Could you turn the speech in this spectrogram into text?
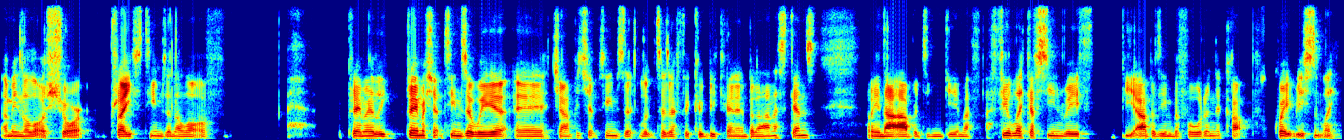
I mean, a lot of short price teams and a lot of Premier League Premiership teams away at uh, Championship teams that looked as if they could be kind of banana skins. I mean, that Aberdeen game, I, I feel like I've seen Raith beat Aberdeen before in the cup quite recently.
